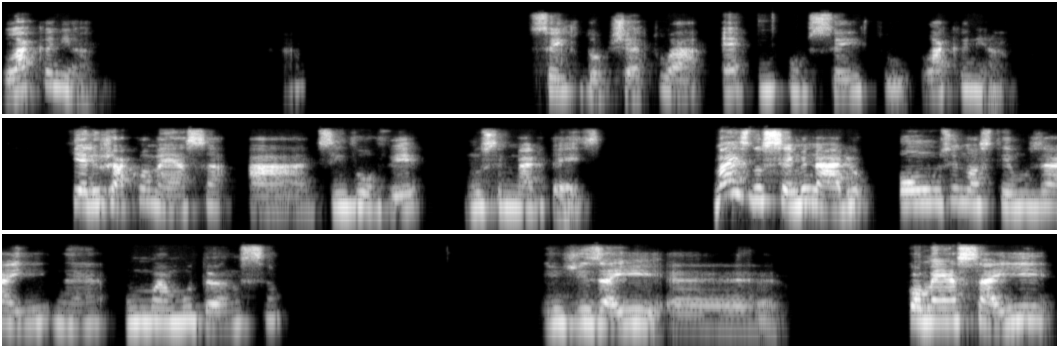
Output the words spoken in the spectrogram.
lacaniano conceito do objeto A é um conceito lacaniano, que ele já começa a desenvolver no seminário 10. Mas no seminário 11 nós temos aí né, uma mudança. A gente diz aí, é, começa aí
